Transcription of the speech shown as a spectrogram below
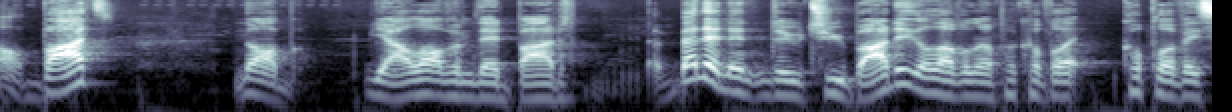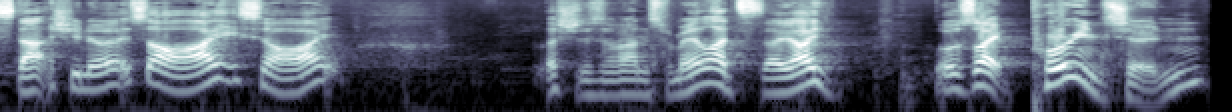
not bad. Not, yeah, a lot of them did bad. Bennett didn't do too bad. He's leveling up a couple of, couple of his stats, you know. It's alright, it's alright. Let's just advance for me, lads. Aye, aye. Looks like Purrington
